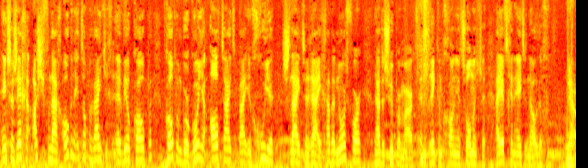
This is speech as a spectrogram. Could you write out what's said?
En ik zou zeggen, als je vandaag ook een etappe wijntje uh, wil kopen... koop een Bourgogne altijd bij een goede slijterij. Ga er nooit voor naar de supermarkt en drink hem gewoon in het zonnetje. Hij heeft geen eten nodig. Ja,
